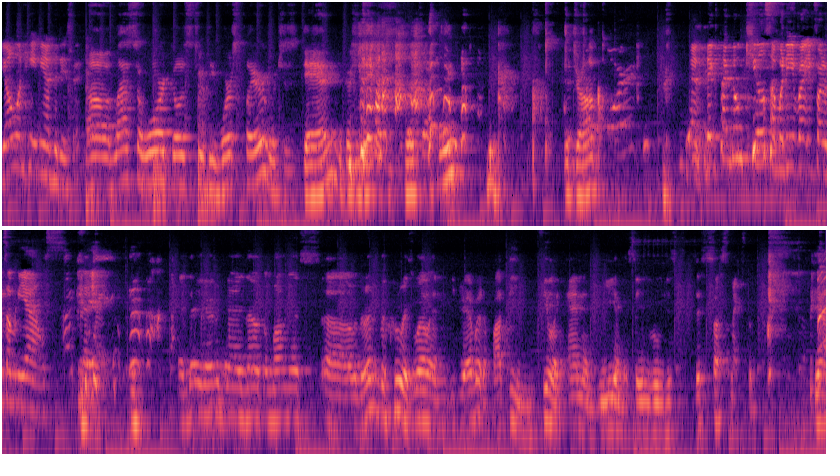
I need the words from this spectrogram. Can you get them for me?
y'all won't hate me after this, right? Uh, last award goes to the worst player, which is Dan, because you did Good job. Yeah, next time don't kill somebody right in front of somebody else. Okay. And then you have the guys out among us, uh, the rest of the crew as well. And if you're ever at a party, you feel like Anne and Willie in the same room, just just suspect them. Yeah.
